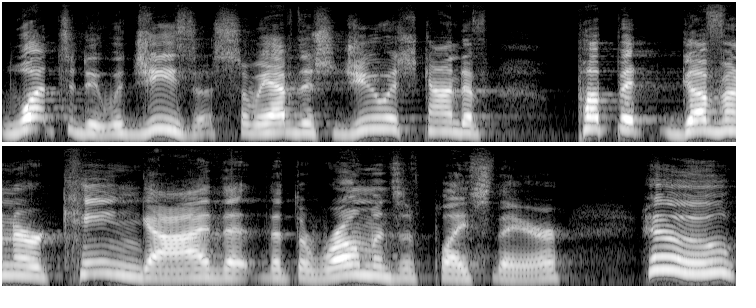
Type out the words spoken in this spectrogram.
what to do with Jesus. So we have this Jewish kind of puppet governor king guy that, that the Romans have placed there, who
